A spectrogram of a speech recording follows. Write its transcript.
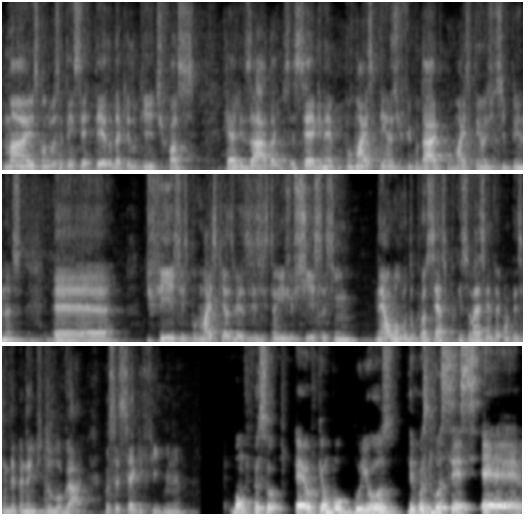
Mas quando você tem certeza daquilo que te faz realizado, aí você segue, né? Por mais que tenha as dificuldades, por mais que tenha as disciplinas é, difíceis, por mais que às vezes existam injustiças, assim, né, ao longo do processo, porque isso vai sempre acontecer independente do lugar, você segue firme, né? Bom, professor, é, eu fiquei um pouco curioso. Depois que você é,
